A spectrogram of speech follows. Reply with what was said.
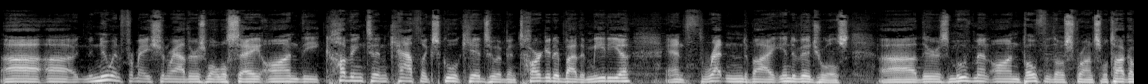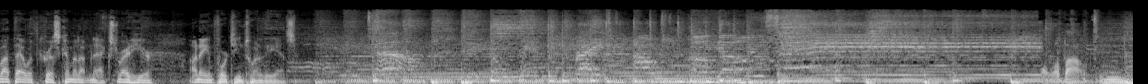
uh, uh, new information, rather, is what we'll say, on the Covington Catholic school kids who have been targeted by the media and threatened by individuals. Uh, there's movement on both of those fronts. We'll talk about that with Chris coming up next, right here on AM 1420 The Answer. about.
